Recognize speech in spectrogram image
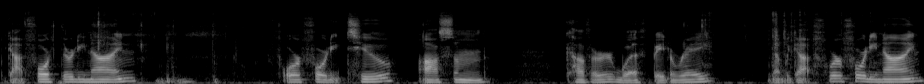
We got 439, 442, awesome cover with Beta Ray. Then we got 449.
